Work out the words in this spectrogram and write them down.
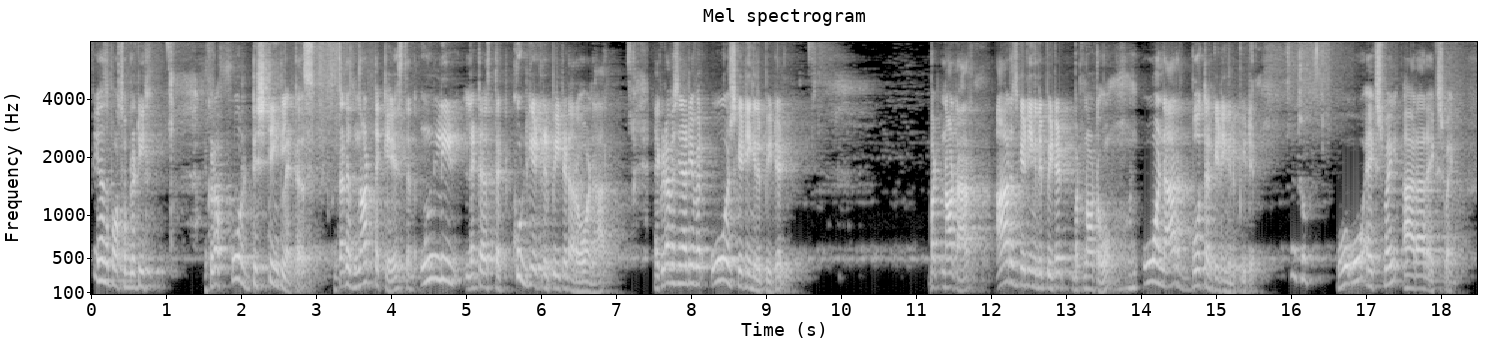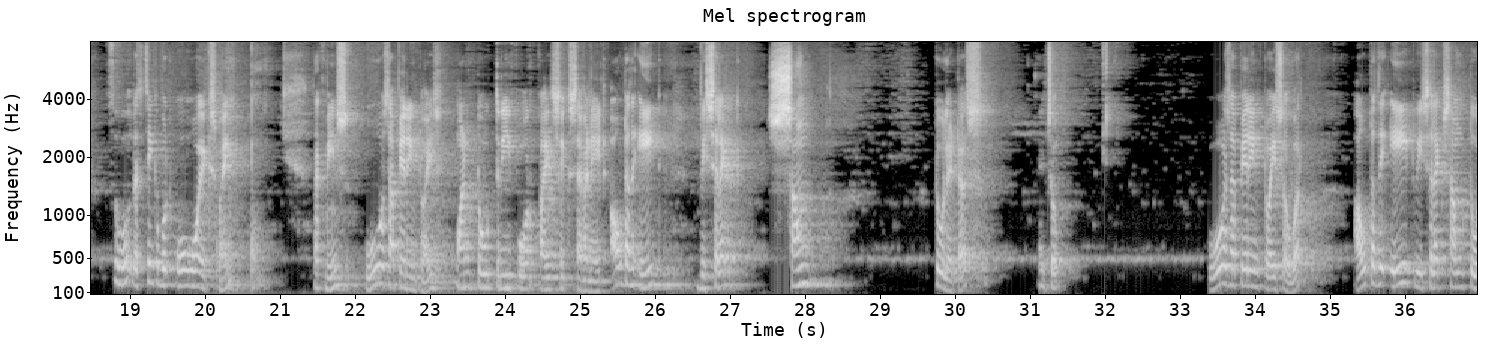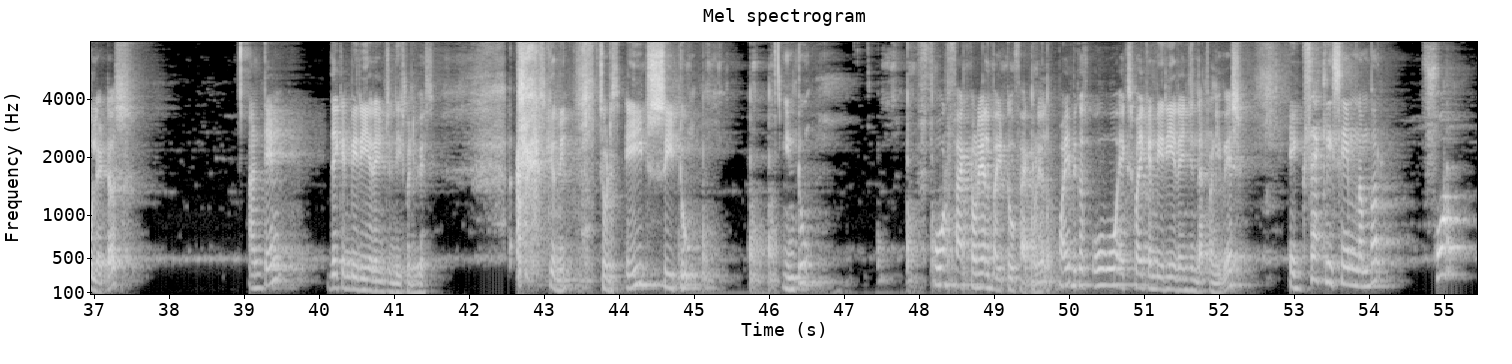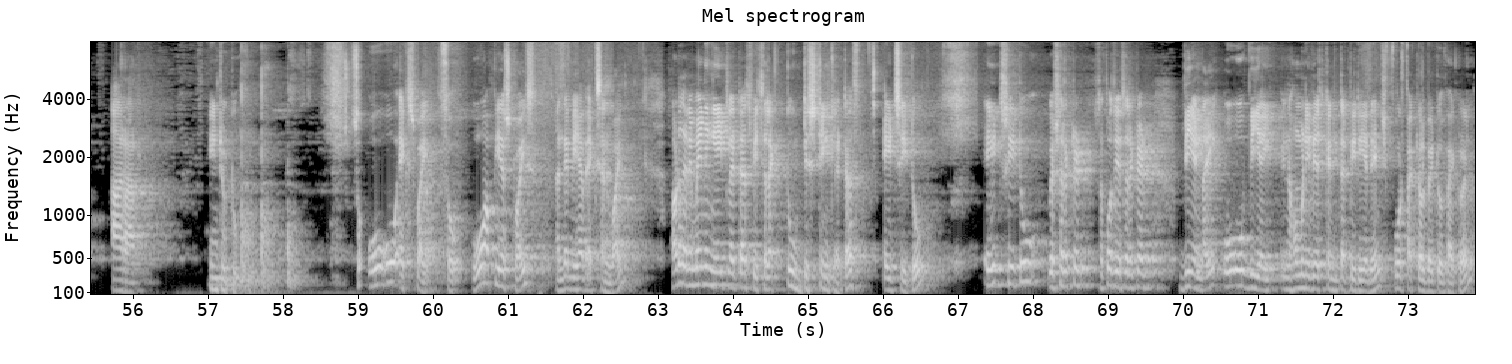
Here's a possibility. You could have four distinct letters. That is not the case, then only letters that could get repeated are O and R. I could have a scenario where O is getting repeated, but not R. R is getting repeated, but not O. And O and R both are getting repeated. And so OOXY, RRXY. So let's think about OOXY. That means O is appearing twice 1, 2, 3, 4, 5, 6, 7, 8. Out of the 8, we select some two letters. And so O is appearing twice over. Out of the 8, we select some two letters. And then they can be rearranged in these many ways. Excuse me. So it is 8C2 into 4 factorial by 2 factorial. Why? Because OOXY can be rearranged in that many ways. Exactly same number for RR into 2. So OOXY. So O appears twice and then we have X and Y. Out of the remaining 8 letters, we select two distinct letters 8C2. 8C2, we selected, suppose we have selected V and I, OOVI. In how many ways can that be rearranged? 4 factorial by 2 factorial.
